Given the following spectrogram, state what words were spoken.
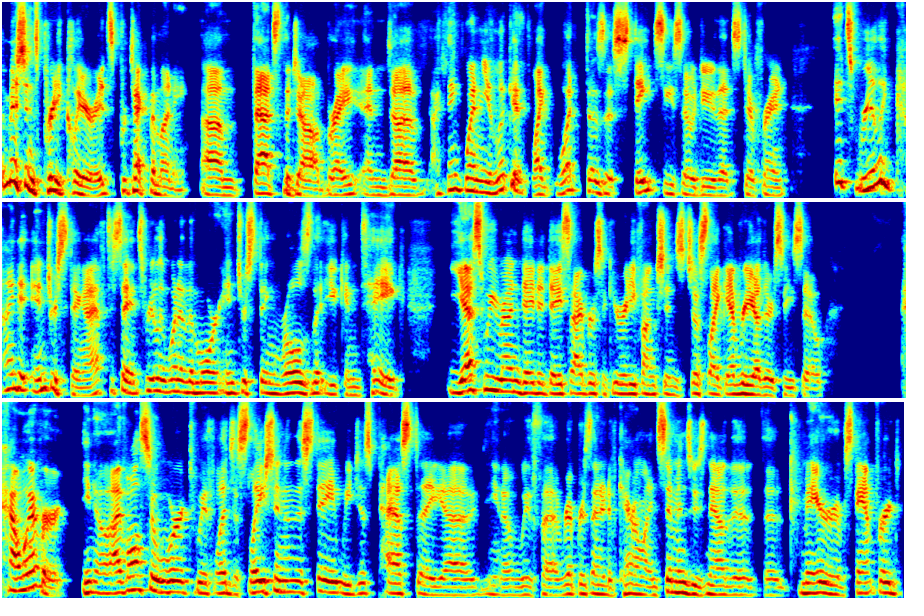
the mission's pretty clear. It's protect the money. Um, that's the job, right? And uh, I think when you look at like what does a state CISO do that's different, it's really kind of interesting. I have to say, it's really one of the more interesting roles that you can take. Yes, we run day to day cybersecurity functions just like every other CISO However, you know, I've also worked with legislation in the state. We just passed a, uh, you know, with uh, Representative Caroline Simmons, who's now the, the mayor of Stamford.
